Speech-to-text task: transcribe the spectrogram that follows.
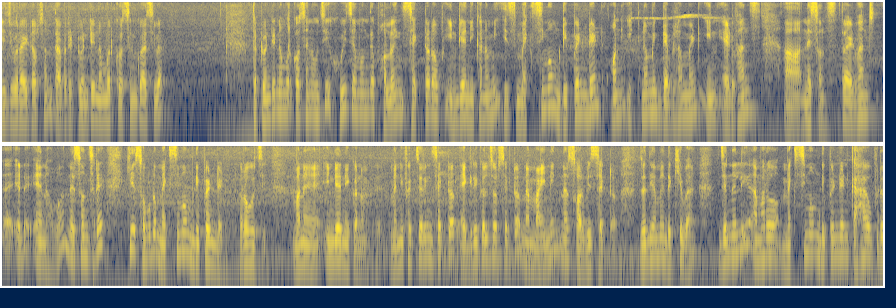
ହେଇଯିବ ରାଇଟ୍ ଅପ୍ସନ୍ ତାପରେ ଟ୍ୱେଣ୍ଟି ନମ୍ବର କ୍ୱେଶ୍ଚିନ୍କୁ ଆସିବା तो ट्वेंटी नंबर क्वेश्चन हूँ which among the following sector of Indian economy is maximum dependent on economic development in advance nations ତ ଆଡ଼ଭାନ୍ସ ଏନ୍ ହେବ ନେସନ୍ସରେ କିଏ ସବୁଠୁ ମ୍ୟାକ୍ସିମମ୍ ଡିପେଣ୍ଡେଣ୍ଟ ରହୁଛି ମାନେ ଇଣ୍ଡିଆନ୍ ଇକୋନୋମିରେ ମ୍ୟାନୁଫ୍ୟାକ୍ଚରିଂ ସେକ୍ଟର ଏଗ୍ରିକଲଚର ସେକ୍ଟର ନା ମାଇନିଂ ନା ସର୍ଭିସ ସେକ୍ଟର ଯଦି ଆମେ ଦେଖିବା ଜେନେରାଲି ଆମର ମ୍ୟାକ୍ସିମମ୍ ଡିପେଣ୍ଡେଣ୍ଟ କାହା ଉପରେ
